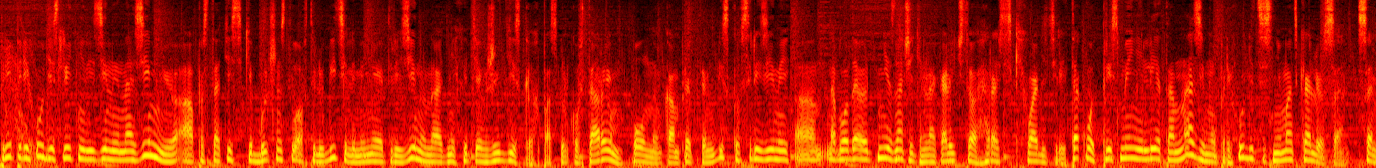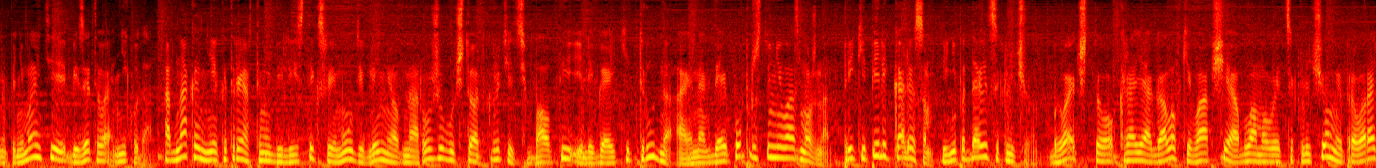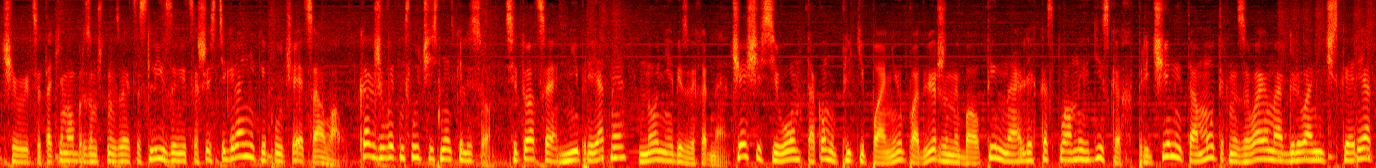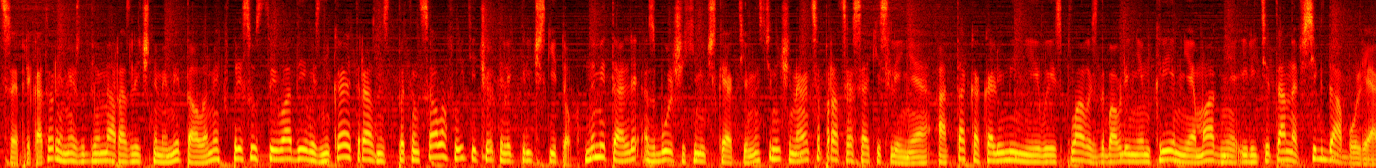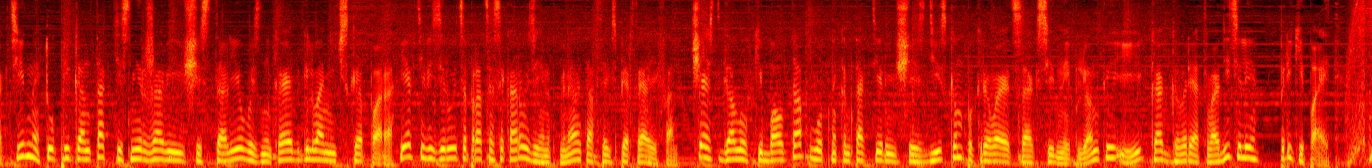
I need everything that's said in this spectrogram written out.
При переходе с летней резины на зимнюю, а по статистике большинство автолюбителей меняют резину на одних и тех же дисках, поскольку вторым полным комплектом дисков с резиной э, обладают незначительное количество российских водителей. Так вот, при смене лета на зиму приходится снимать колеса. Сами понимаете, без этого никуда. Однако некоторые автомобилисты, к своему удивлению, обнаруживают, что открутить болты или гайки трудно, а иногда и попросту невозможно. Прикипели к колесам и не поддаются ключу. Бывает, что края головки вообще обламываются ключом и проворачиваются таким образом, что называется, слизывается шестигранник шестигранник и получается овал. Как же в этом случае снять колесо? Ситуация неприятная, но не безвыходная. Чаще всего такому прикипанию подвержены болты на легкосплавных дисках. Причиной тому так называемая гальваническая реакция, при которой между двумя различными металлами в присутствии воды возникает разность потенциалов и течет электрический ток. На металле с большей химической активностью начинаются процессы окисления, а так как алюминиевые сплавы с добавлением кремния, магния или титана всегда более активны, то при контакте с нержавеющей сталью возникает гальваническая пара и активизируется процессы коррозии, напоминают автоэксперты Айфа. Часть головки болта, плотно контактирующая с диском, покрывается оксидной пленкой и, как говорят водители, прикипает.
